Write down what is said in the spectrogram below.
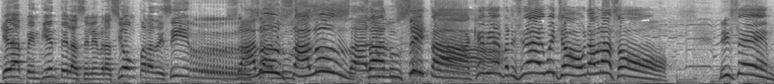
Queda pendiente la celebración para decir. ¡Salud, salud! Salucita. ¡Qué bien! ¡Felicidades, Wicho! ¡Un abrazo! Dice,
